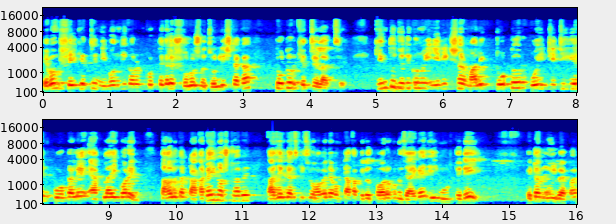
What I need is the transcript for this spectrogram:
এবং সেই ক্ষেত্রে নিবন্ধীকরণ করতে গেলে ষোলোশো চল্লিশ টাকা টোটোর ক্ষেত্রে লাগছে। কিন্তু যদি কোনো ই রিক্সার মালিক টোটোর ওই টিটিএন পোর্টালে অ্যাপ্লাই করেন, তাহলে তার টাকাটাই নষ্ট হবে, কাজের কাজ কিছু হবে না এবং টাকা ফেরত পাওয়ারও কোনো জায়গায় এই মুহূর্তে নেই। এটা মূল ব্যাপার।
